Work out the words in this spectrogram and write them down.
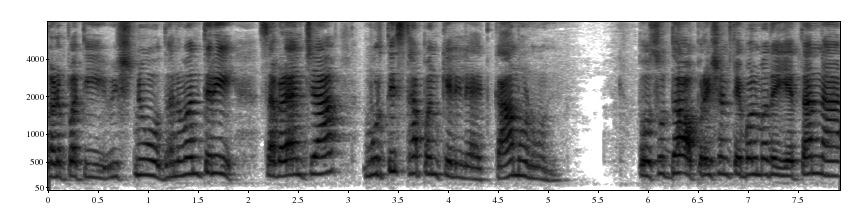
गणपती विष्णू धन्वंतरी सगळ्यांच्या मूर्ती स्थापन केलेल्या आहेत. का म्हणून? तो सुद्धा ऑपरेशन टेबलमध्ये येताना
